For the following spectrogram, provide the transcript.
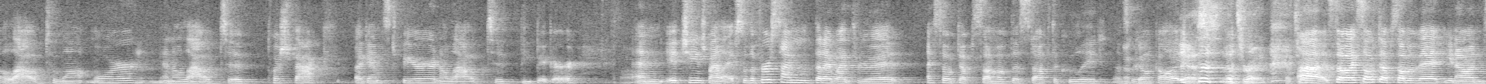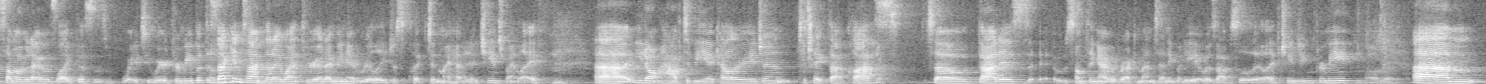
allowed to want more Mhm. and allowed to push back against fear and allowed to be bigger. Wow. And it changed my life. So the first time that I went through it, I soaked up some of the stuff, the Kool Aid, as we all call it. Yes, that's right. That's right. Uh, so I soaked up some of it, you know, and some of it I was like, this is way too weird for me. But the Mhm. second time that I went through it, I mean, it really just clicked in my head and it changed my life. Mm. Uh, you don't have to be a Keller agent to take that class. So that is something I would recommend to anybody. It was absolutely life changing for me. Love it. Um,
